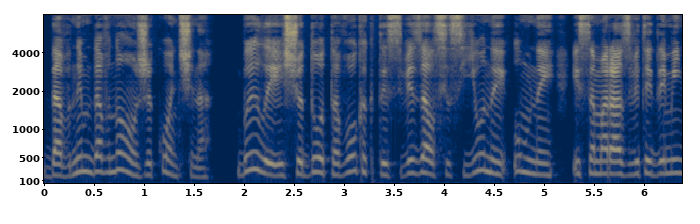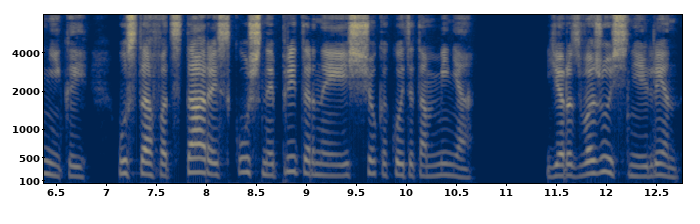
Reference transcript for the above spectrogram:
Давным-давно уже кончено. Было еще до того, как ты связался с юной, умной и саморазвитой Доминикой, устав от старой, скучной, приторной и еще какой-то там меня. Я развожусь с ней, Лен.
